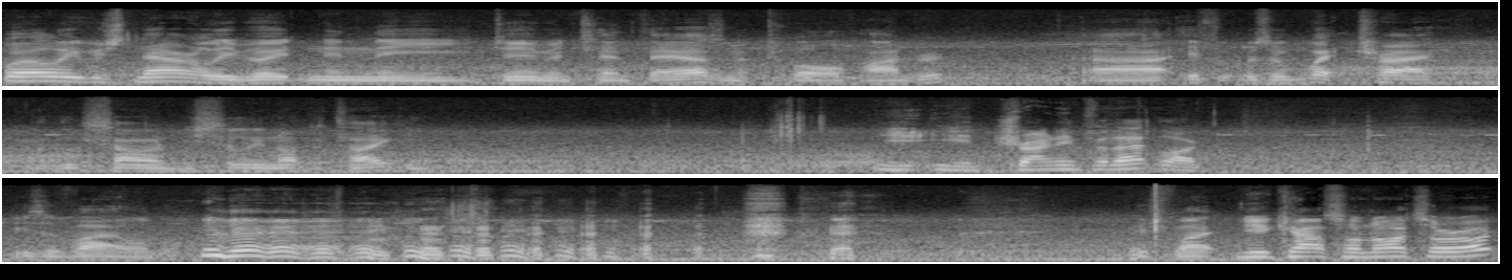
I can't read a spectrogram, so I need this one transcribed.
Well, he was narrowly beaten in the Doomben 10,000 at 1200. Uh, if it was a wet track, I think someone would be silly not to take him. You, you training for that? Like he's available. Thanks, mate. Newcastle Knights, all right?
